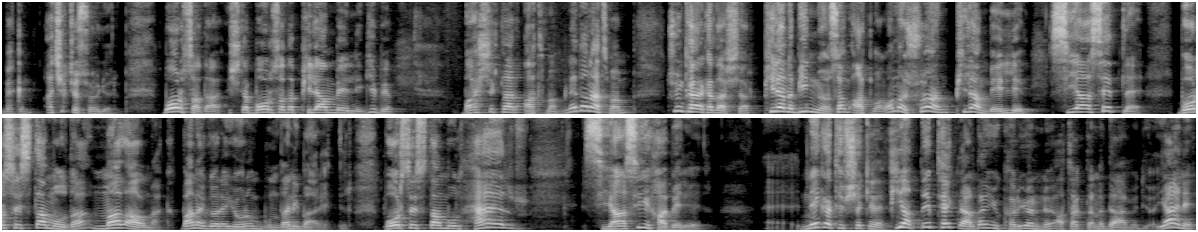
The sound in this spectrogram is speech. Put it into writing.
Bakın açıkça söylüyorum. Borsada işte borsada plan belli gibi başlıklar atmam. Neden atmam? Çünkü arkadaşlar planı bilmiyorsam atmam ama şu an plan belli. Siyasetle Borsa İstanbul'da mal almak bana göre yorum bundan ibarettir. Borsa İstanbul her siyasi haberi negatif şekilde fiyatlayıp tekrardan yukarı yönlü ataklarına devam ediyor. Yani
